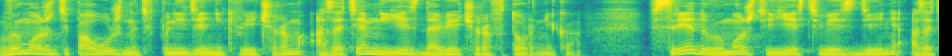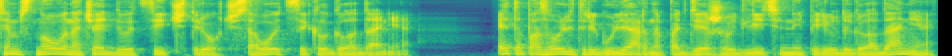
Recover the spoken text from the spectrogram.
вы можете поужинать в понедельник вечером, а затем не есть до вечера вторника. В среду вы можете есть весь день, а затем снова начать 24-часовой цикл голодания. Это позволит регулярно поддерживать длительные периоды голодания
